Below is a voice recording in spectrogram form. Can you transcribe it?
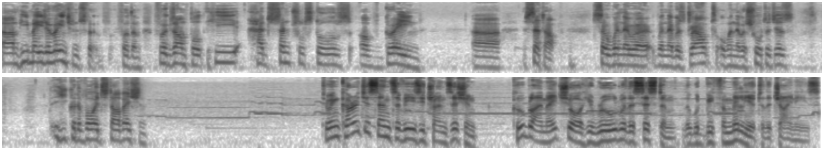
Um, he made arrangements for, for them. For example, he had central stores of grain uh, set up, so when there were when there was drought or when there were shortages, he could avoid starvation. To encourage a sense of easy transition, Kublai made sure he ruled with a system that would be familiar to the Chinese.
